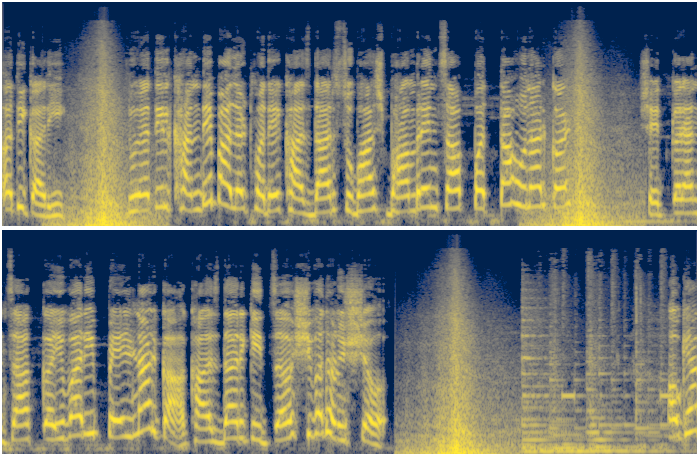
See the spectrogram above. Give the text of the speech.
अधिकारी. धुळ्यातील खांदेपालटमध्ये खासदार सुभाष भामरेंचा पत्ता होणार कट? शेतकऱ्यांचा कैवारी पेलणार का खासदारकीचं शिवधनुष्य? अवघ्या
